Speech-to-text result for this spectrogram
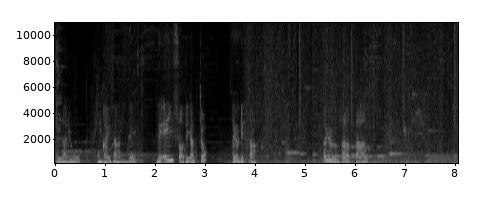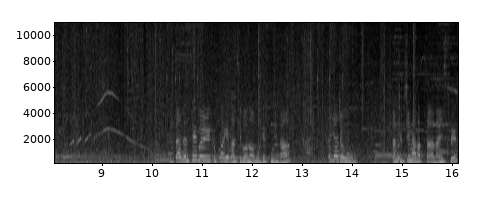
알라료 뭔가 이상한데? 내 에이스 어디 갔죠? 아 여기 있다. 아유 살았다. 일단은 템을 급하게 다 집어넣어 보겠습니다. 살려줘. 난 죽진 않았다. nice.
